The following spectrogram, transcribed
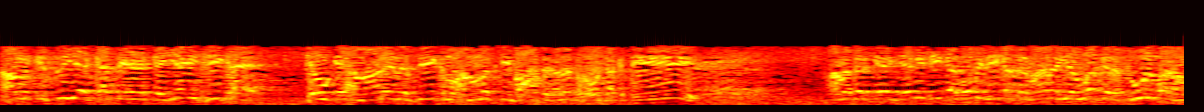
ہم اس لیے کہتے ہیں کہ یہی ٹھیک ہے کیونکہ ہمارے نزدیک محمد کی بات غلط ہو سکتی۔ ہم اگر کہ یہ بھی ٹھیک ہے، وہ بھی ٹھیک ہے پھر مانا یہ ہوا کہ رسول پر ہم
